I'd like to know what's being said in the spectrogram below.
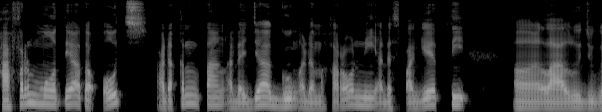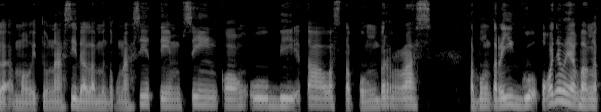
havermut ya atau oats, ada kentang, ada jagung, ada makaroni, ada spaghetti, uh, lalu juga mau itu nasi dalam bentuk nasi tim, singkong, ubi, talas, tepung beras, tepung terigu, pokoknya banyak banget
